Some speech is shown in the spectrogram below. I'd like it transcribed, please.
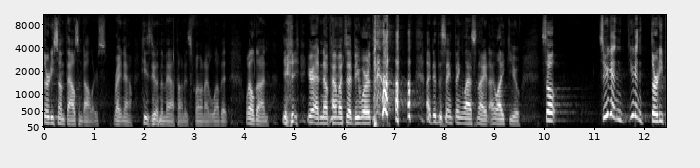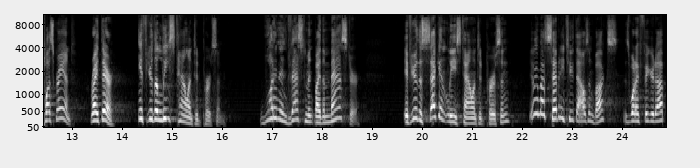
30 some thousand dollars right now. He's doing the math on his phone. I love it. Well done. You're adding up how much that'd be worth. I did the same thing last night. I like you. So, so you're getting, you're getting 30 plus grand right there. If you're the least talented person, what an investment by the master. If you're the second least talented person, you're looking about 72,000 bucks is what I figured up.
